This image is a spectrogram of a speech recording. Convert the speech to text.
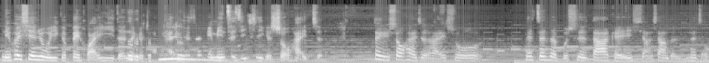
你会陷入一个被怀疑的那个状态，可是明明自己是一个受害者。对于受害者来说。那真的不是大家可以想象的那种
